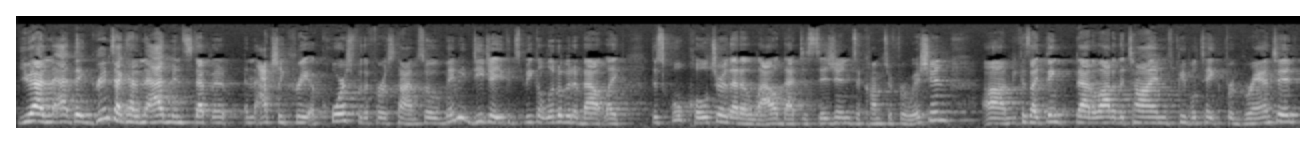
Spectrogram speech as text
You had an ad, the Green Tech had an admin step in, and actually create a course for the first time. So maybe DJ, you could speak a little bit about like the school culture that allowed that decision to come to fruition. Um, because I think that a lot of the times people take for granted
